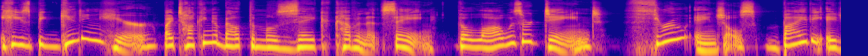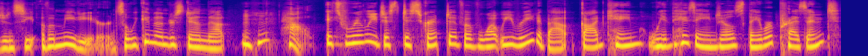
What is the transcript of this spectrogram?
He's beginning here by talking about the Mosaic covenant, saying the law was ordained through angels by the agency of a mediator. And so we can understand that mm-hmm. how. It's really just descriptive of what we read about. God came with his angels, they were present,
